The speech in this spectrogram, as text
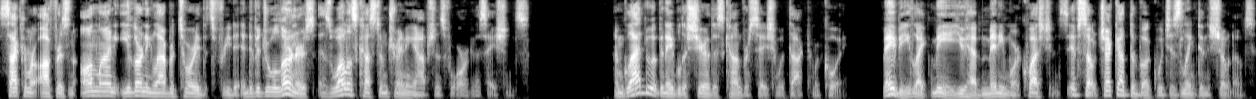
PsychArmor offers an online e learning laboratory that's free to individual learners, as well as custom training options for organizations. I'm glad to have been able to share this conversation with Dr. McCoy. Maybe, like me, you have many more questions. If so, check out the book, which is linked in the show notes.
